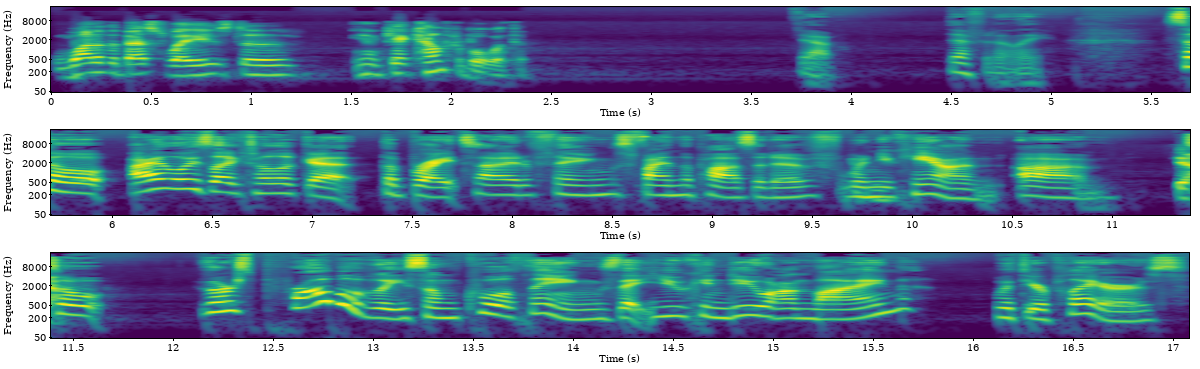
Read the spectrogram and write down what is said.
one of the best ways to you know, get comfortable with it. Yeah, definitely. So I always like to look at the bright side of things, find the positive when mm-hmm. you can. Um, yeah. So there's probably some cool things that you can do online with your players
